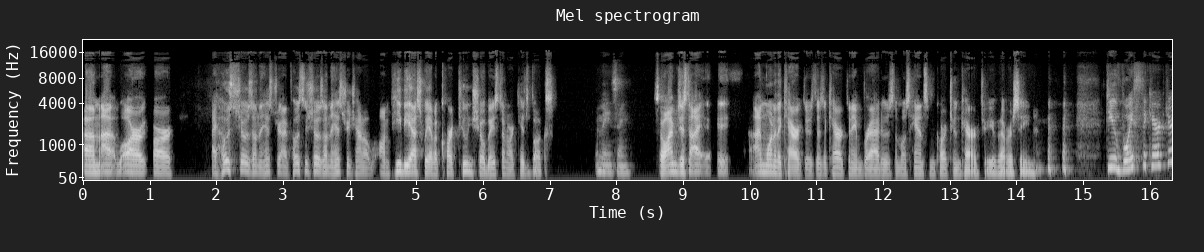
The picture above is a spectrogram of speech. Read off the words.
Um, I, our our I host shows on the history. I've hosted shows on the History Channel. On PBS, we have a cartoon show based on our kids' books. Amazing. So I'm just I I'm one of the characters. There's a character named Brad who's the most handsome cartoon character you've ever seen. Do you voice the character?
